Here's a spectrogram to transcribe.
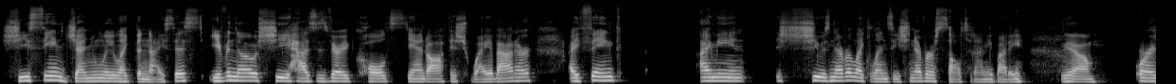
she seemed genuinely like the nicest, even though she has this very cold, standoffish way about her. I think, I mean, she was never like Lindsay. She never assaulted anybody Yeah. Or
